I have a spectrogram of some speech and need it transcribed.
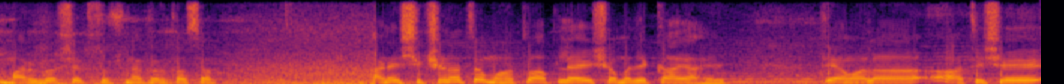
मार्गदर्शक सूचना करत असत आणि शिक्षणाचं महत्त्व आपल्या आयुष्यामध्ये काय आहे ते आम्हाला अतिशय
